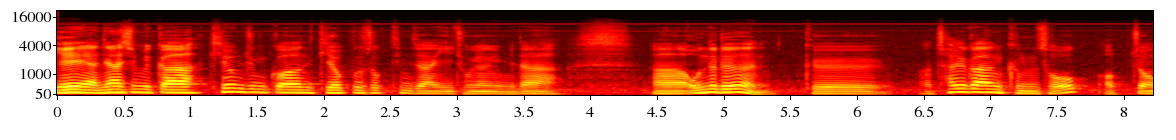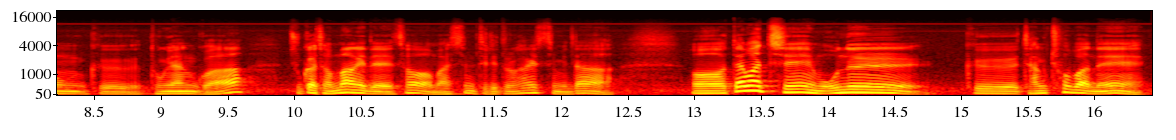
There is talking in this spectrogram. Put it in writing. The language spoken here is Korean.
예, 안녕하십니까. 키움증권 기업분석팀장 이종영입니다. 아, 오늘은 그 철강 금속 업종 그 동향과 주가 전망에 대해서 말씀드리도록 하겠습니다. 어, 때마침 오늘 그 장 초반에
